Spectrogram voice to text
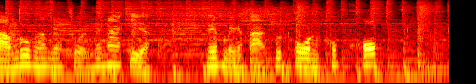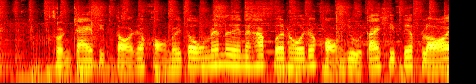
ตามรูปนะครับยังสวยไม่น่าเกลียดเล่มเอกสารชุดโอนครบครบๆสนใจติดต่อเจ้าของโดยตรงได้เลยนะครับ เบอร์โทรเจ้าของอยู่ใต้คลิปเรียบร้อย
